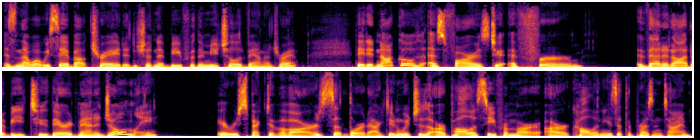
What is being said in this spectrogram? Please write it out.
Isn't that what we say about trade? And shouldn't it be for the mutual advantage, right? They did not go as far as to affirm that it ought to be to their advantage only, irrespective of ours, said Lord Acton, which is our policy from our, our colonies at the present time.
